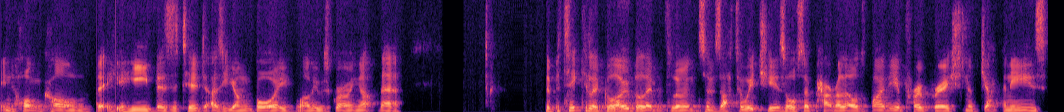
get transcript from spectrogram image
in Hong Kong that he visited as a young boy while he was growing up there. The particular global influence of Zatoichi is also paralleled by the appropriation of Japanese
